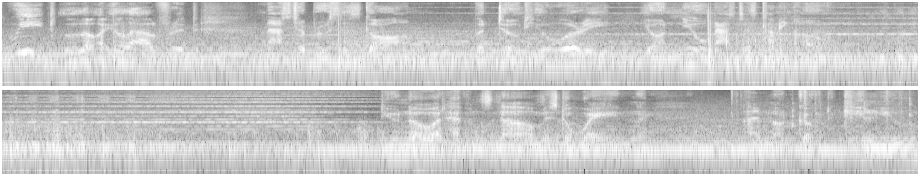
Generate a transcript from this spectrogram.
sweet, loyal Alfred. Master Bruce is gone. But don't you worry, your new master's coming home. Do you know what happens now, Mr. Wayne? I'm not going to kill you.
